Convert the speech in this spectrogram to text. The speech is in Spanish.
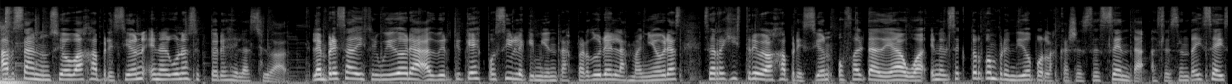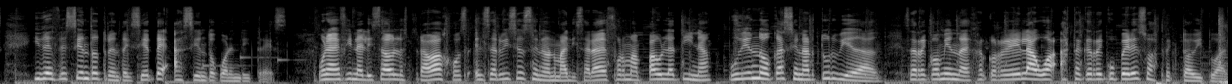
APSA anunció baja presión en algunos sectores de la ciudad. La empresa distribuidora advirtió que es posible que mientras perduren las maniobras se registre baja presión o falta de agua en el sector comprendido por las calles 60 a 66 y desde 137 a 143. Una vez finalizados los trabajos, el servicio se normalizará de forma paulatina, pudiendo ocasionar turbiedad. Se recomienda dejar correr el agua hasta que recupere su aspecto habitual.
